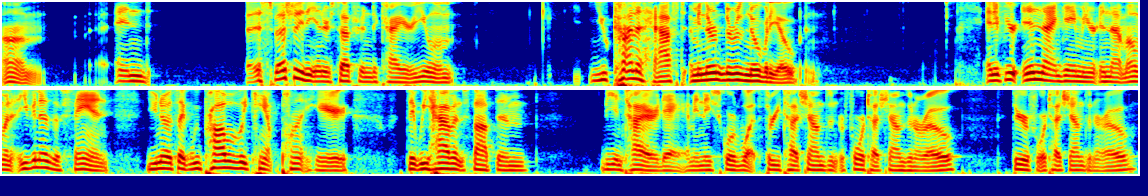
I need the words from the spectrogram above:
um, and especially the interception to Kaiir Elam. You kind of have to. I mean, there there was nobody open, and if you're in that game and you're in that moment, even as a fan, you know it's like we probably can't punt here. That we haven't stopped them the entire day. I mean, they scored what three touchdowns or four touchdowns in a row, three or four touchdowns in a row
